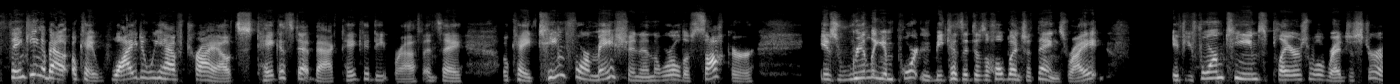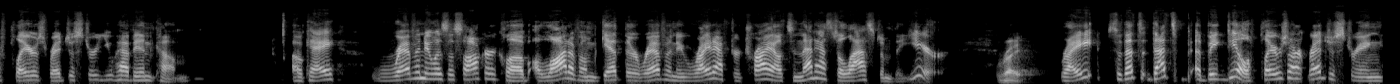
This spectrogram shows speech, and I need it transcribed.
thinking about, okay, why do we have tryouts? Take a step back, take a deep breath, and say, okay, team formation in the world of soccer is really important because it does a whole bunch of things, right? If you form teams, players will register. If players register, you have income. Okay. Revenue as a soccer club, a lot of them get their revenue right after tryouts, and that has to last them the year. Right right? So that's that's a big deal. If players aren't registering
